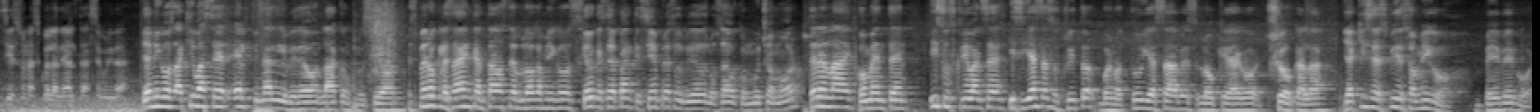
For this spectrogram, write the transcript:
si es una escuela de alta seguridad. Y amigos, aquí va a ser el final del video, la conclusión. Espero que les haya encantado este vlog, amigos. Quiero que sepan que siempre estos videos los hago con mucho amor. Denle like, comenten y suscríbanse. Y si ya estás suscrito, bueno, tú ya sabes lo que hago, chócala. Y aquí se despide su amigo, Baby Boy.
